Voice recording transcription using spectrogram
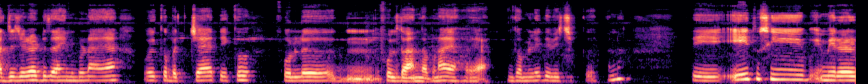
ਅੱਜ ਜਿਹੜਾ ਡਿਜ਼ਾਇਨ ਬਣਾਇਆ ਉਹ ਇੱਕ ਬੱਚਾ ਹੈ ਅਤੇ ਇੱਕ ਫੁੱਲ ਅਮ, ਫੁੱਲਦਾਨ ਦਾ ਬਣਾਇਆ ਹੋਇਆ ਗਮਲੇ ਦੇ ਵਿੱਚ ਇੱਕ ਹੈ ਨਾ ਅਤੇ ਇਹ ਤੁਸੀਂ ਮੇਰਾ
